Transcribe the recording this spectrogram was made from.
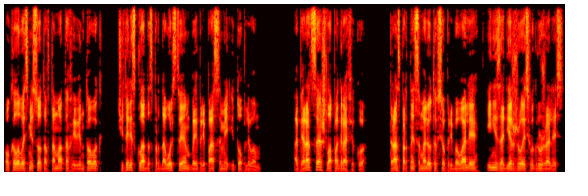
около 800 автоматов и винтовок, 4 склада с продовольствием, боеприпасами и топливом. Операция шла по графику. Транспортные самолеты все прибывали и, не задерживаясь, выгружались.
